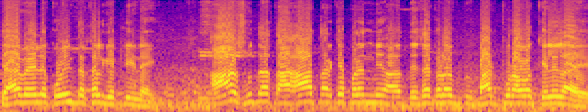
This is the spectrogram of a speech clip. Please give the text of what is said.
त्यावेळेला कोणी दखल घेतली नाही. आजसुद्धा ता आज तारखेपर्यंत मी त्याच्याकडं पाठपुरावा केलेला आहे.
